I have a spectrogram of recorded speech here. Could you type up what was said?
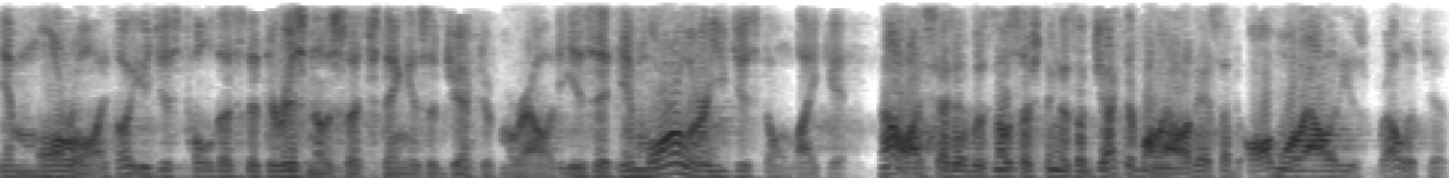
immoral. I thought you just told us that there is no such thing as objective morality. Is it immoral or you just don't like it? No, I said there was no such thing as objective morality. I said all morality is relative.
